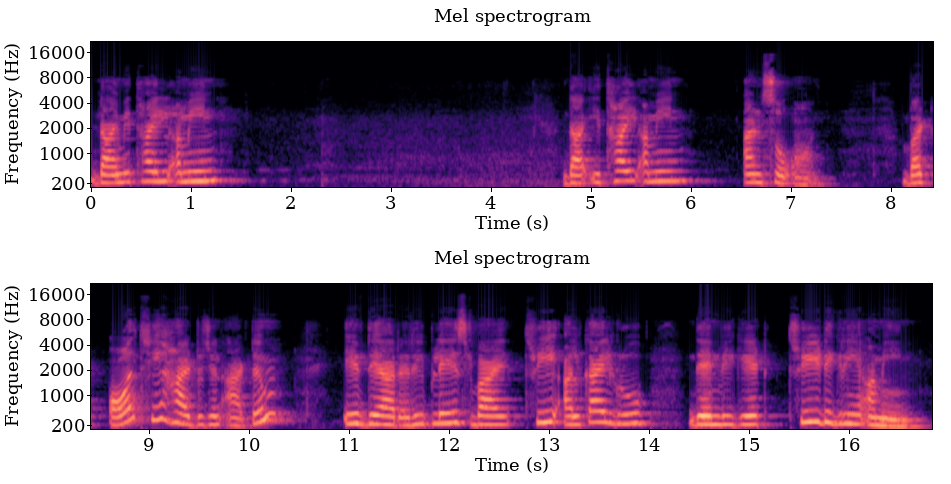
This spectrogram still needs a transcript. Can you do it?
dimethylamine, diethylamine and so on. But all three hydrogen atom, if they are replaced by three alkyl group, then we get 3 degree amine.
